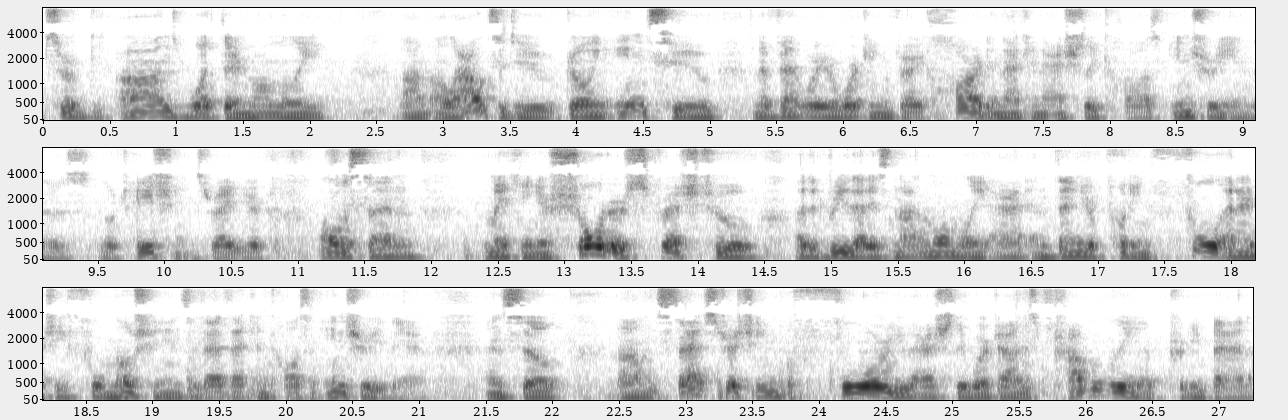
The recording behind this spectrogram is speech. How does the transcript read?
sort of beyond what they're normally um, allowed to do going into an event where you're working very hard and that can actually cause injury in those locations, right? You're all of a sudden making your shoulders stretch to a degree that it's not normally at, and then you're putting full energy, full motion into that, that can cause an injury there. And so um, stretching before you actually work out is probably a pretty bad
